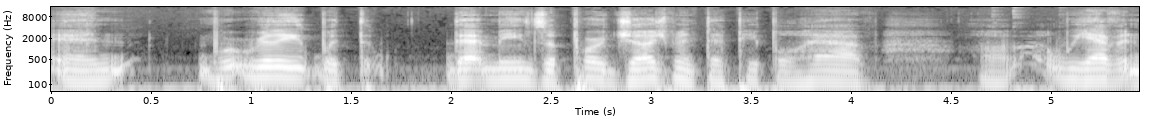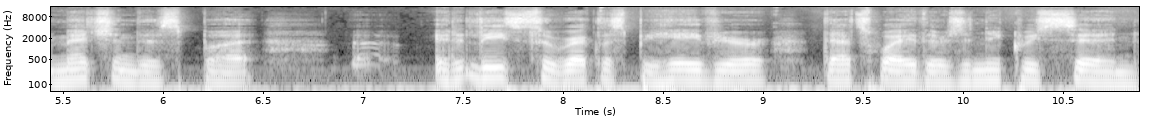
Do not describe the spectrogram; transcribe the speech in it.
and really what that means the poor judgment that people have. Uh, we haven't mentioned this but it leads to reckless behavior. That's why there's an increase in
